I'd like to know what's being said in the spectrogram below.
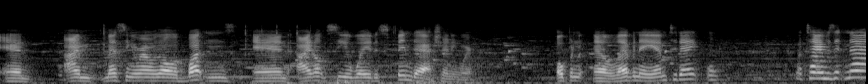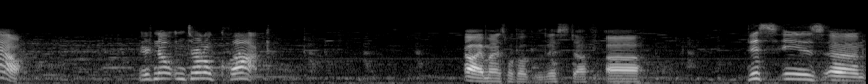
And I'm messing around with all the buttons, and I don't see a way to spin dash anywhere. Open at 11 a.m. today? Well, what time is it now? There's no internal clock. Oh, I might as well go through this stuff. Uh, this is, um,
